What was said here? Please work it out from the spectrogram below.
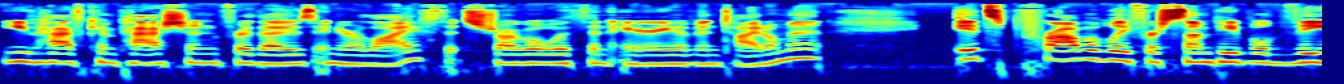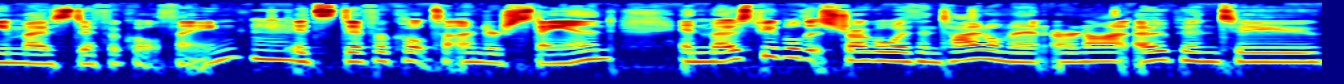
you have compassion for those in your life that struggle with an area of entitlement. It's probably for some people the most difficult thing. It's difficult to understand. And most people that struggle with entitlement are not open to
